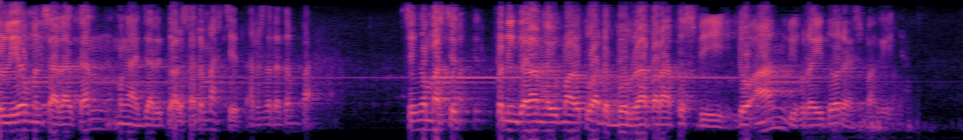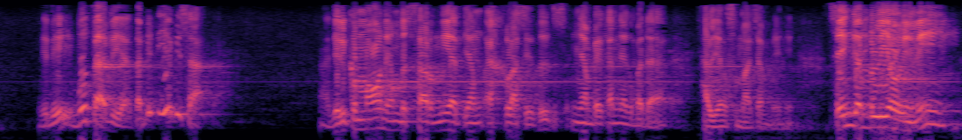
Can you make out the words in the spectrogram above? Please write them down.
Beliau mensyaratkan mengajar itu harus ada masjid, harus ada tempat. Sehingga masjid peninggalan Habib Umar itu ada beberapa ratus di Doan, di Huraido dan sebagainya. Jadi buta dia, tapi dia bisa. Nah, jadi kemauan yang besar, niat yang ikhlas itu menyampaikannya kepada hal yang semacam ini. Sehingga beliau ini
